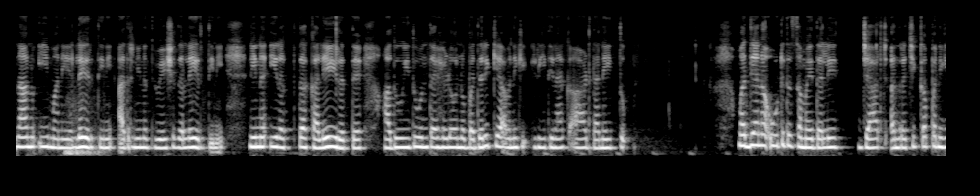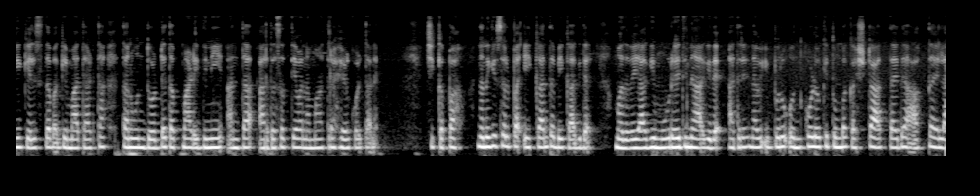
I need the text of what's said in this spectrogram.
ನಾನು ಈ ಮನೆಯಲ್ಲೇ ಇರ್ತೀನಿ, ಆದರೆ ನಿನ್ನ ದ್ವೇಷದಲ್ಲೇ ಇರ್ತೀನಿ. ನಿನ್ನ ಈ ರಕ್ತದ ಕಲೆ ಇರುತ್ತೆ. ಅದು ಇದು ಅಂತ ಹೇಳೋ ಅನ್ನೋ ಬದರಿಕೆ ಅವನಿಗೆ ಇಡೀ ದಿನ ಆಡ್ತಾನೆ ಇತ್ತು. ಮಧ್ಯಾಹ್ನ ಊಟದ ಸಮಯದಲ್ಲಿ ಜಾರ್ಜ್ ಅಂದರೆ ಚಿಕ್ಕಪ್ಪನಿಗೆ ಕೆಲಸದ ಬಗ್ಗೆ ಮಾತಾಡ್ತಾ, ತಾನು ಒಂದು ದೊಡ್ಡ ತಪ್ಪು ಮಾಡಿದ್ದೀನಿ ಅಂತ ಅರ್ಧ ಸತ್ಯವನ್ನು ಮಾತ್ರ ಹೇಳ್ಕೊಳ್ತಾನೆ. ಚಿಕ್ಕಪ್ಪ, ನನಗೆ ಸ್ವಲ್ಪ ಏಕಾಂತ ಬೇಕಾಗಿದೆ. ಮದುವೆಯಾಗಿ ಮೂರೇ ದಿನ ಆಗಿದೆ. ಆದರೆ ನಾವು ಇಬ್ಬರು ಹೊಂದ್ಕೊಳ್ಳೋಕೆ ತುಂಬ ಕಷ್ಟ ಆಗ್ತಾ ಇದೆ, ಆಗ್ತಾ ಇಲ್ಲ.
